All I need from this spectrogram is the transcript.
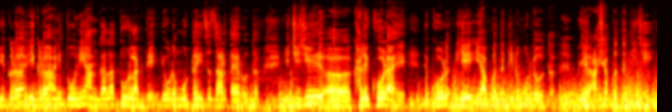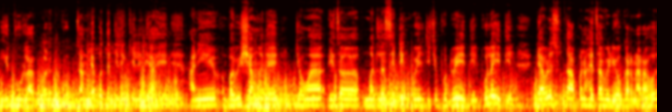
इकडं इकडं आणि दोन्ही अंगाला तूर लागते. एवढं मोठं हिचं झाड तयार होतं. हिची जी खाली खोड आहे ते खोड हे ह्या पद्धतीनं मोठं होतं. म्हणजे अशा पद्धतीची ही तूर लागवड खूप चांगल्या पद्धतीने केलेली आहे. आणि भविष्यामध्ये जेव्हा हिचं मधलं सेटिंग होईल जिचे फुटवे येतील फुलं येतील त्यावेळेससुद्धा आपण ह्याचा व्हिडिओ करणार आहोत.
